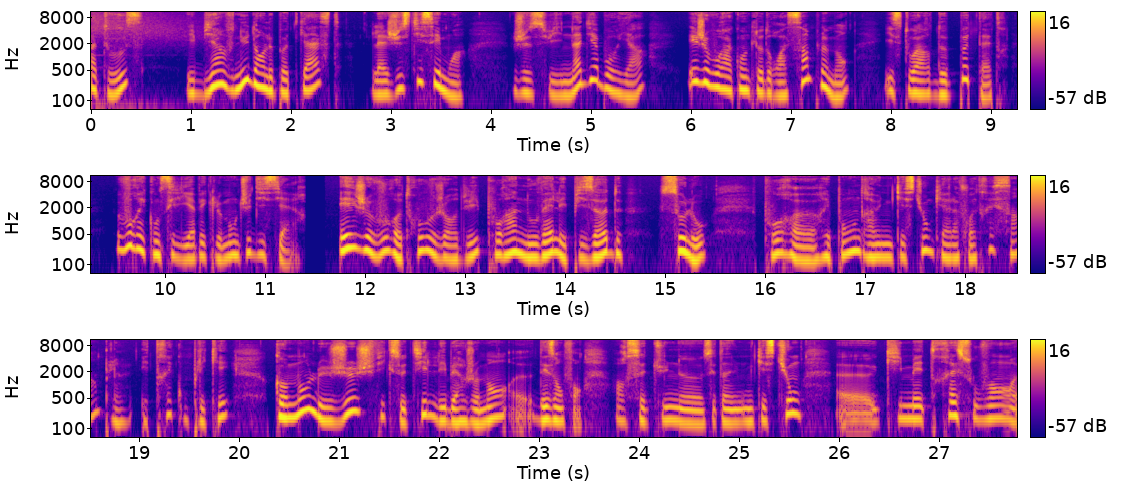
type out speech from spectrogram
à tous et bienvenue dans le podcast La justice et moi. Je suis Nadia Bouria et je vous raconte le droit simplement, histoire de peut-être vous réconcilier avec le monde judiciaire. Et je vous retrouve aujourd'hui pour un nouvel épisode solo pour euh, répondre à une question qui est à la fois très simple et très compliquée. Comment le juge fixe-t-il l'hébergement euh, des enfants? Alors c'est une, c'est une question euh, qui m'est très souvent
